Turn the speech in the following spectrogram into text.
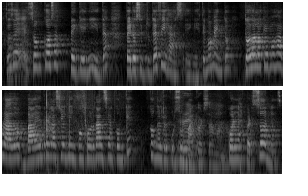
Entonces, eh, son cosas pequeñitas, pero si tú te fijas en este momento, todo lo que hemos hablado va en relación y en concordancia con qué? Con el recurso humano. Recurso humano. Con las personas,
